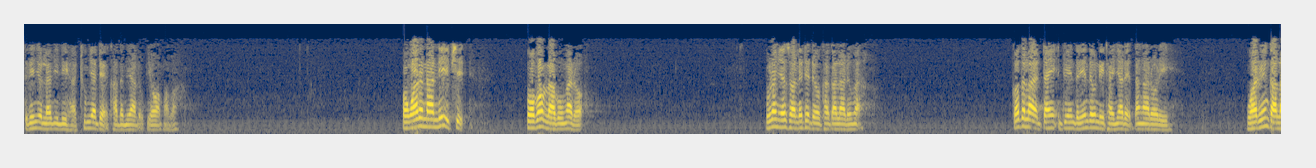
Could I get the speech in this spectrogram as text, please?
တရင်ညွတ်လက်ပြည့်နေ့ဟာထူးမြတ်တဲ့အခါသမယလို့ပြောရမှာပါပဝါရဏနေ့ဖြစ်ပေါ်ပေါက်လာပုံကတော့ဘုရားမြတ်စွာလက်ထက်တော်ခါကာလတုန်းက ကောသလတိုင်းအတွင်းသတင်းသုံးနေထိုင်ကြတဲ့တန်ဃာတော်တွေဝါရင်းကာလ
